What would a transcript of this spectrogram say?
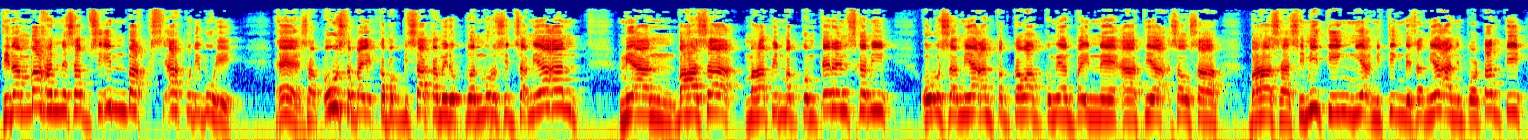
tinambahan ni sab si inbak si ako di buhi. Eh, sa ubus na kapag bisa kami duktuan mursid sa miyaan, mian bahasa, mahapin mag-conference kami, ubus sa miyaan pagtawag ko miyan pa inne uh, tiya sa usa bahasa si meeting, niya meeting de sa miyaan, importante,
